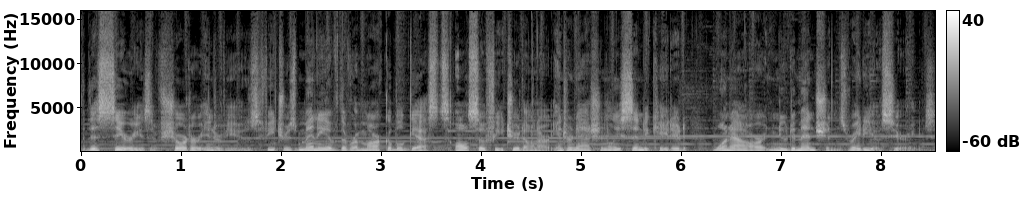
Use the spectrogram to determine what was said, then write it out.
This series of shorter interviews features many of the remarkable guests also featured on our internationally syndicated one hour New Dimensions radio series.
